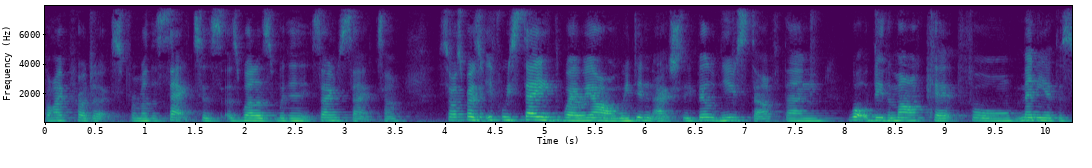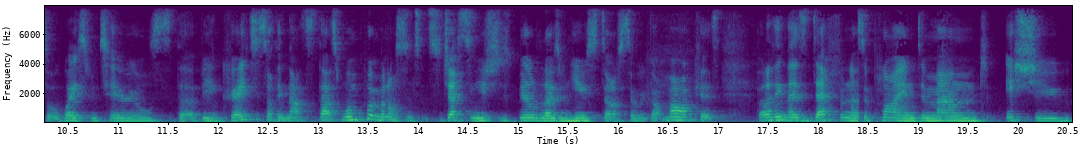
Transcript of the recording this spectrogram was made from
byproducts from other sectors as well as within its own sector. So I suppose if we stayed where we are and we didn't actually build new stuff, then what would be the market for many of the sort of waste materials that are being created? So I think that's that's one point. I'm not suggesting you should just build loads of new stuff so we've got markets. But I think there's definite supply and demand issue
